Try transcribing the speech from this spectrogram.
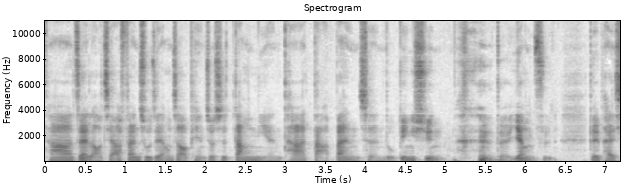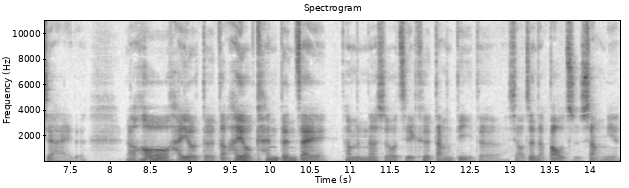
他在老家翻出这张照片，就是当年他打扮成鲁滨逊的样子被拍下来的，然后还有得到，还有刊登在他们那时候捷克当地的小镇的报纸上面。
